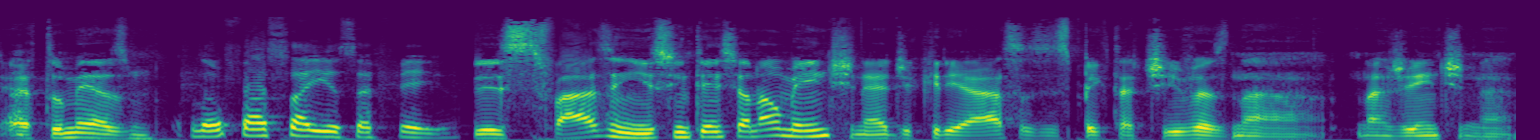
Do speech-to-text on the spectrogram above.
é tu mesmo. Não faça isso, é feio. Eles fazem isso intencionalmente, né? De criar essas expectativas na, na gente, né?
